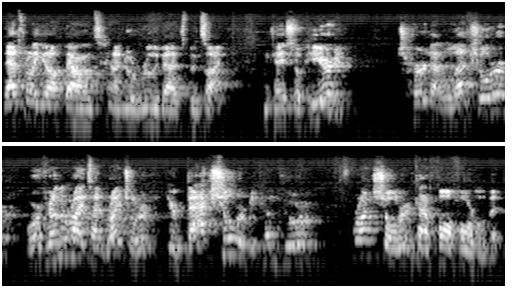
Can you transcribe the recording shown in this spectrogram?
that's when I get off balance and I do a really bad spin side. Okay, so here, turn that left shoulder, or if you're on the right side, right shoulder, your back shoulder becomes your front shoulder and kind of fall forward a little bit.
